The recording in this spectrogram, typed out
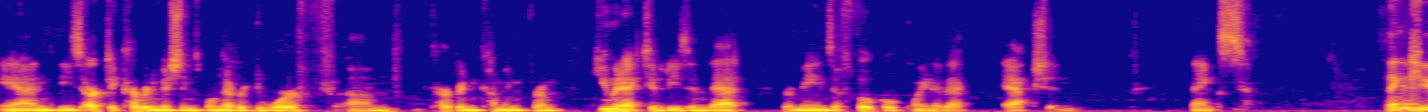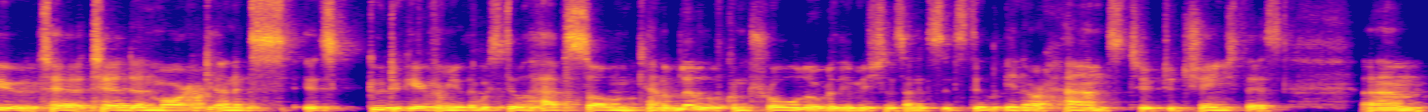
And these Arctic carbon emissions will never dwarf um, carbon coming from human activities, and that remains a focal point of ac action. Thanks. Thank you, Ted and Mark. And it's it's good to hear from you that we still have some kind of level of control over the emissions, and it's it's still in our hands to to change this. Um,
